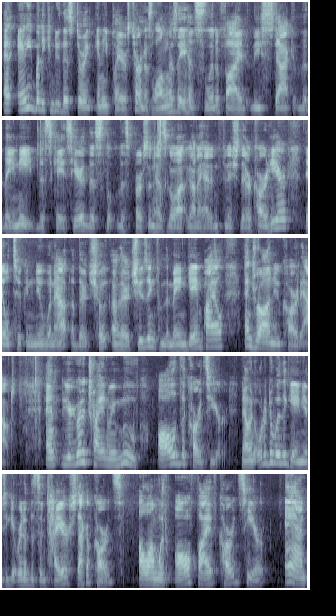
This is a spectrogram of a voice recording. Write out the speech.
And anybody can do this during any player's turn as long as they have solidified the stack that they need. This case here, this this person has go out, gone ahead and finished their card here. They will take a new one out of their, of their choosing from the main game pile and draw a new card out. And you're going to try and remove all of the cards here. Now, in order to win the game, you have to get rid of this entire stack of cards, along with all five cards here, and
